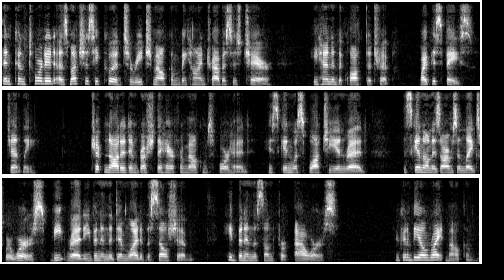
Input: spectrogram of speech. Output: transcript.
then contorted as much as he could to reach Malcolm behind Travis's chair. He handed the cloth to Trip. Wipe his face, gently. Trip nodded and brushed the hair from Malcolm's forehead. His skin was splotchy and red. The skin on his arms and legs were worse, beet red even in the dim light of the cell ship. He'd been in the sun for hours. You're going to be all right, Malcolm,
